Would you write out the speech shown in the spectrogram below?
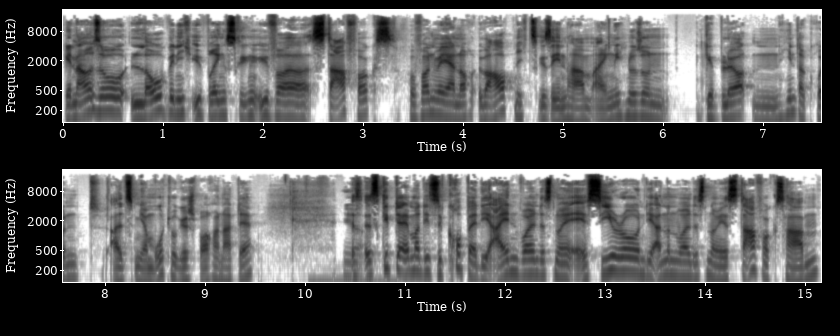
Genauso low bin ich übrigens gegenüber Star Fox, wovon wir ja noch überhaupt nichts gesehen haben, eigentlich nur so einen geblurrten Hintergrund, als Miyamoto gesprochen hatte. Ja. Es, es, gibt ja immer diese Gruppe, die einen wollen das neue F-Zero und die anderen wollen das neue Star Fox haben.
